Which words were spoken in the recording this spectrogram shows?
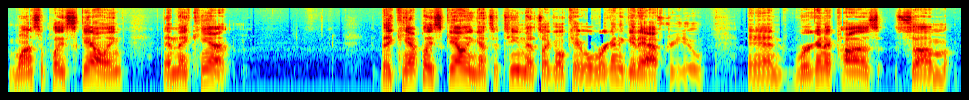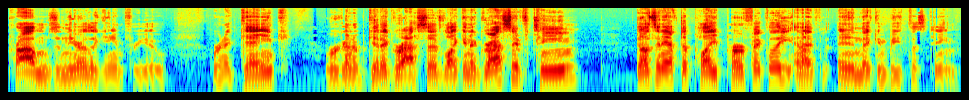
wants to play scaling and they can't. They can't play scaling against a team that's like, okay, well, we're going to get after you and we're going to cause some problems in the early game for you. We're going to gank. We're going to get aggressive. Like an aggressive team doesn't have to play perfectly and I and they can beat this team.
